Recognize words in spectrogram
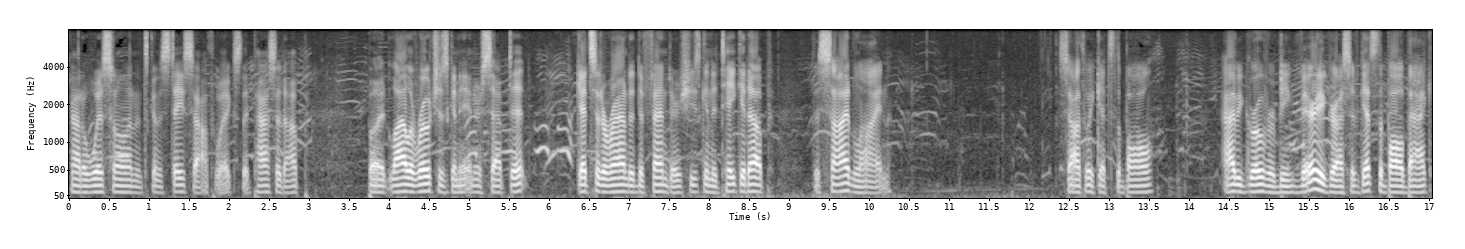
Got a whistle and it's gonna stay Southwick's. They pass it up, but Lila Roach is gonna intercept it. Gets it around a defender. She's gonna take it up the sideline. Southwick gets the ball. Abby Grover being very aggressive gets the ball back.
